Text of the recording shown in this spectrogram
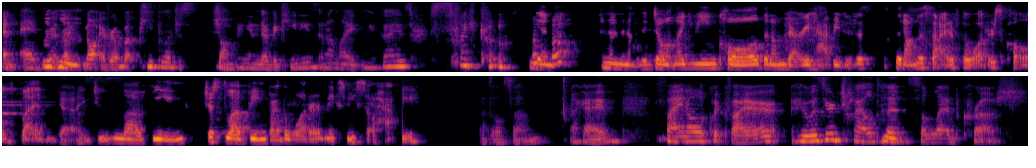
And everyone, mm-hmm. like not everyone, but people are just jumping in their bikinis, and I'm like, you guys are psycho. yeah, no, no, no, I don't like being cold, and I'm very happy to just sit on the side if the water's cold. But yes. I do love being, just love being by the water. It makes me so happy. That's awesome. Okay, final quick fire. Who was your childhood mm. celeb crush?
